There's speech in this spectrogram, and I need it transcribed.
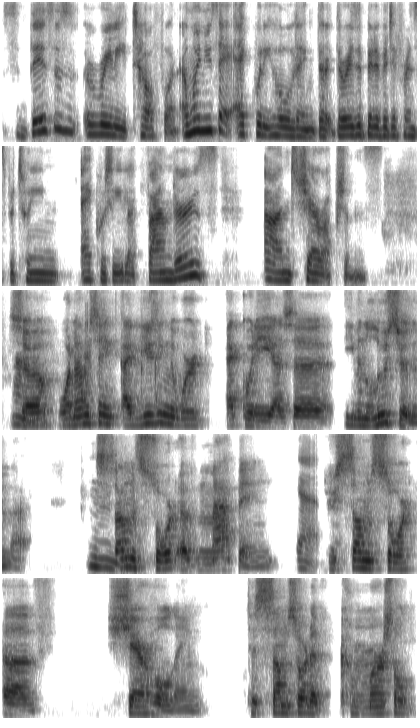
So this is a really tough one. And when you say equity holding, there, there is a bit of a difference between equity, like founders, and share options. So um, what I'm saying, I'm using the word equity as a even looser than that. Mm. Some sort of mapping yeah. to some sort of shareholding to some sort of commercial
